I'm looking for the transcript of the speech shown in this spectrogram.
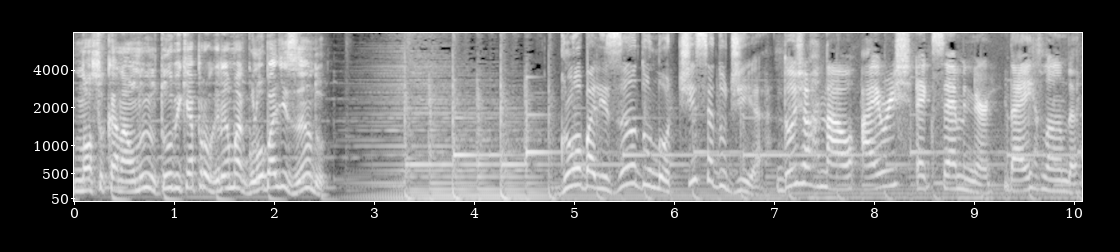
no nosso canal no YouTube, que é programa Globalizando. Globalizando Notícia do Dia. Do jornal Irish Examiner, da Irlanda.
